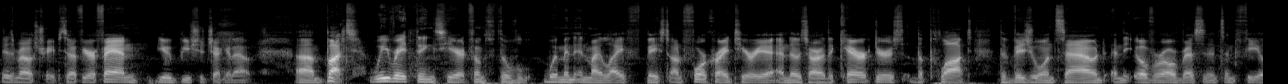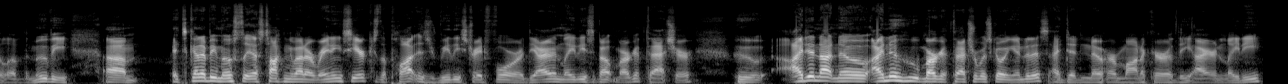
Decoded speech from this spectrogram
is Meryl Streep, so if you're a fan, you you should check it out. Um, but we rate things here at Films with the Women in My Life based on four criteria, and those are the characters, the plot, the visual and sound, and the overall resonance and feel of the movie. Um, it's going to be mostly us talking about our ratings here because the plot is really straightforward. The Iron Lady is about Margaret Thatcher, who I did not know. I knew who Margaret Thatcher was going into this. I didn't know her moniker, the Iron Lady.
